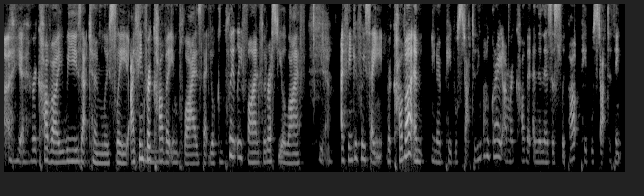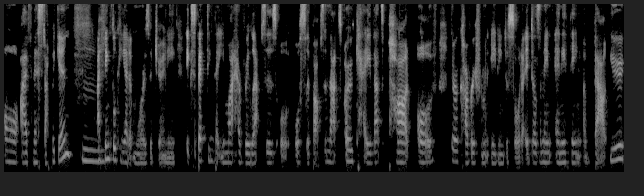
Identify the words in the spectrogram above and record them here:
uh, yeah, recover. We use that term loosely. I think mm. recover implies that you're completely fine for the rest of your life. Yeah. I think if we say recover and, you know, people start to think, oh, great, I'm recovered. And then there's a slip up, people start to think, oh, I've messed up again. Mm. I think looking at it more as a journey, expecting that you might have relapses or, or slip ups, and that's okay. That's part of the recovery from an eating disorder. It doesn't mean anything about you,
